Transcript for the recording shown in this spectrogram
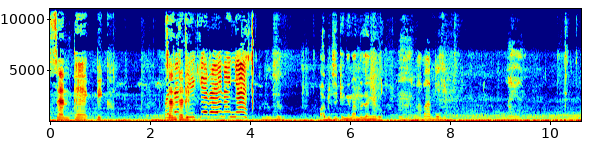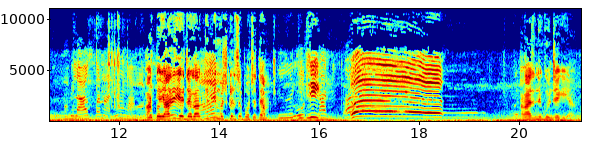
सिंथेटिक सिंथेटिक अभी चीखेंगे ना अंदर जाएँगे तो। बाबा अभी जी गिलास बना ली आपको याद है ये जगह कितनी मुश्किल से पहुँचे थे हम? आवाज़ नहीं गूंजेगी यहाँ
